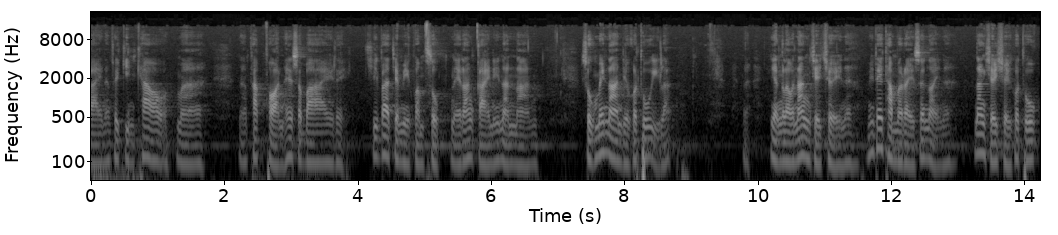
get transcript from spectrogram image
กายนะไปกินข้าวมานะพักผ่อนให้สบายเลย คิดว่าจะมีความสุขในร่างกายนี้นานๆ สุขไม่นานเดี๋ยวก็ทุกข์อีกแล้วอย่างเรานั่งเฉยๆนะไม่ได้ทำอะไรซะหน่อยนะนั่งเฉยๆก็ทุกข์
